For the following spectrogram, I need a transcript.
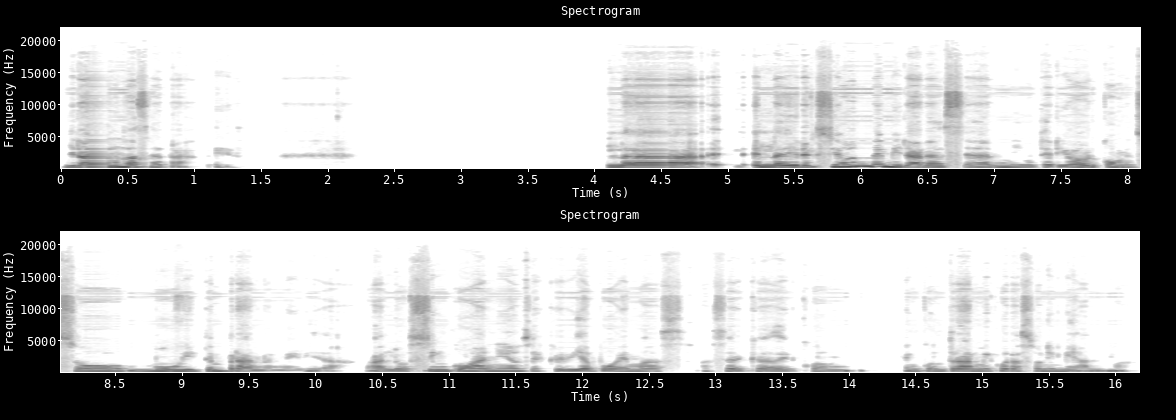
Mirando hacia atrás. Es. La, la, dirección de mirar hacia mi interior comenzó muy temprano en mi vida. A los cinco años escribía poemas acerca de encontrar mi corazón y mi alma.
